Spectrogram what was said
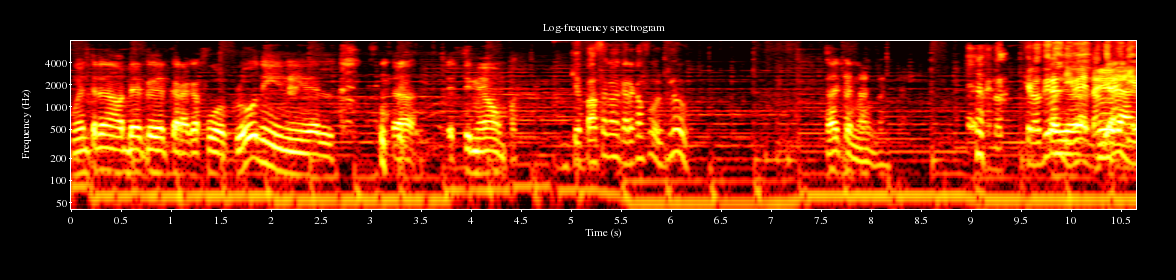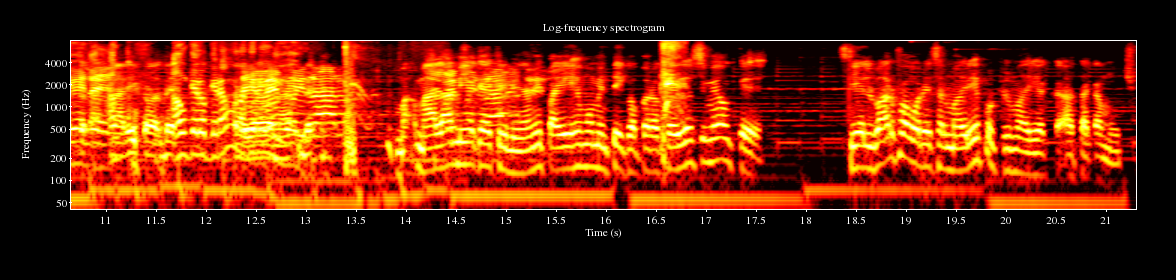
un, entrenador del, del Caracas Fútbol Club ni, ni del. O sea, es Simeón, pues. ¿Qué pasa con el Caracas Fútbol Club? ¿Sabes que no? Que no, que no tiene el nivel, no tiene el nivel. Aunque, Marico, de- aunque lo queramos, no tiene el nivel. Mala mía que discrimina a mi país un momentico, pero que dijo Simeón que si el VAR favorece al Madrid es porque el Madrid aca- ataca mucho.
